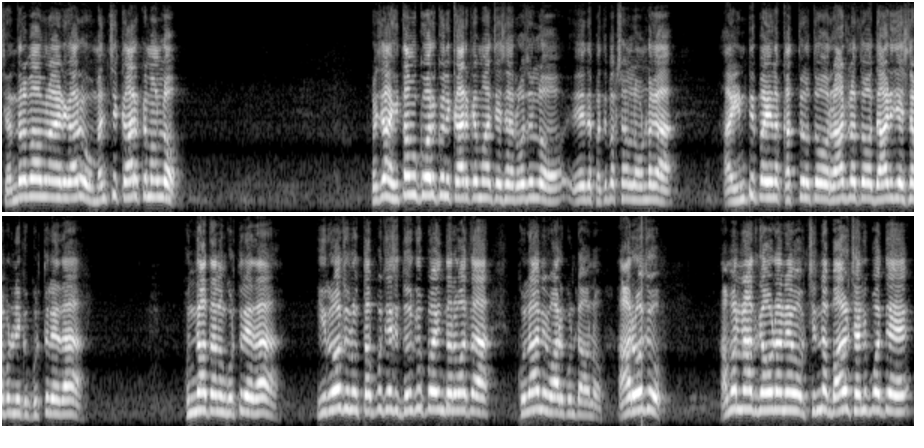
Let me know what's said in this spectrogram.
చంద్రబాబు నాయుడు గారు మంచి కార్యక్రమంలో ప్రజాహితం కోరుకుని కార్యక్రమాలు చేసే రోజుల్లో ఏదో ప్రతిపక్షంలో ఉండగా ఆ ఇంటి పైన కత్తులతో రాడ్లతో దాడి చేసినప్పుడు నీకు గుర్తులేదా? హుందాతనం గుర్తులేదా? ఈరోజు నువ్వు తప్పు చేసి దొరికిపోయిన తర్వాత కులాన్ని వాడుకుంటా ఉన్నావు. ఆ రోజు అమర్నాథ్ గౌడ్ అనే ఒక చిన్న బాలు చనిపోతే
